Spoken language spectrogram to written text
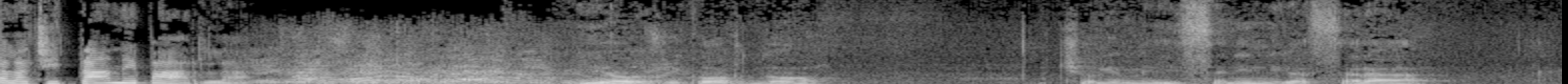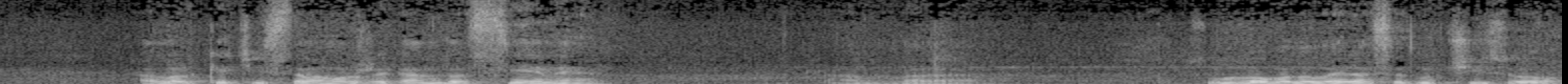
Tutta la città ne parla. Io ricordo ciò che mi disse Ninni Cassarà allorché ci stavamo recando assieme al, sul luogo dove era stato ucciso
